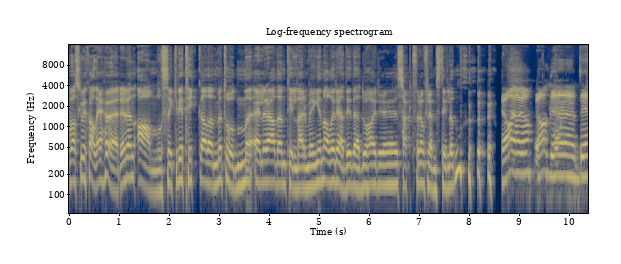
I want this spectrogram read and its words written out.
hva skal vi kalle jeg hører en anelse kritikk av den metoden, eller av den tilnærmingen, allerede i det du har eh, sagt for å fremstille den. ja, ja, ja. ja det, det,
